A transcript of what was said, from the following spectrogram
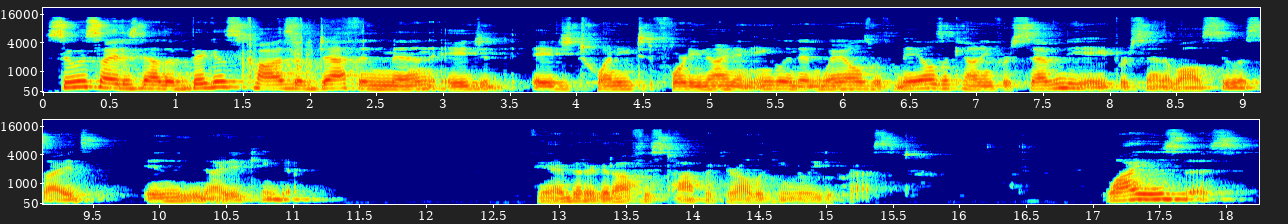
Suicide is now the biggest cause of death in men aged, aged 20 to 49 in England and Wales, with males accounting for 78% of all suicides in the United Kingdom. Okay, I better get off this topic. You're all looking really depressed. Why is this?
